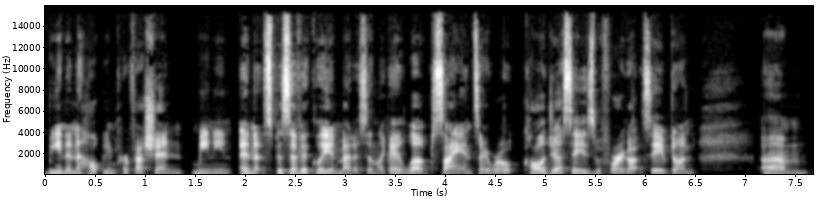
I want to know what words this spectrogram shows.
being in a helping profession meaning and specifically in medicine. Like i loved science. I wrote college essays before i got saved on um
